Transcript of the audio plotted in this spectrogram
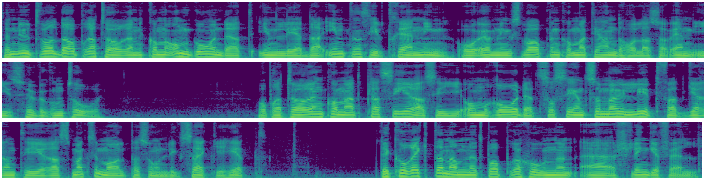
Den utvalda operatören kommer omgående att inleda intensiv träning och övningsvapen kommer att tillhandahållas av NIs huvudkontor. Operatören kommer att placeras i området så sent som möjligt för att garanteras maximal personlig säkerhet. Det korrekta namnet på operationen är Schlingefell.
